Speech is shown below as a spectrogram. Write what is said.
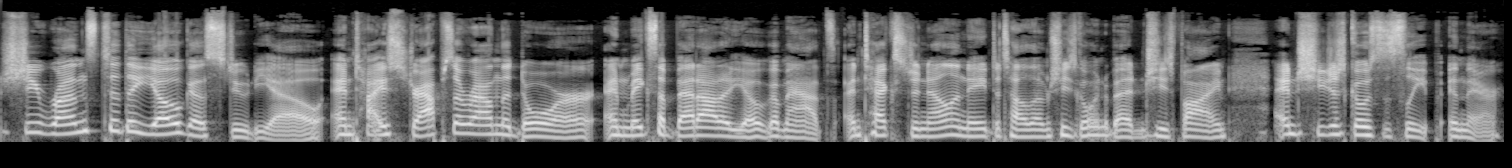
she runs to the yoga studio and ties straps around the door and makes a bed out of yoga mats and texts Janelle and Nate to tell them she's going to bed and she's fine. And she just goes to sleep in there.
